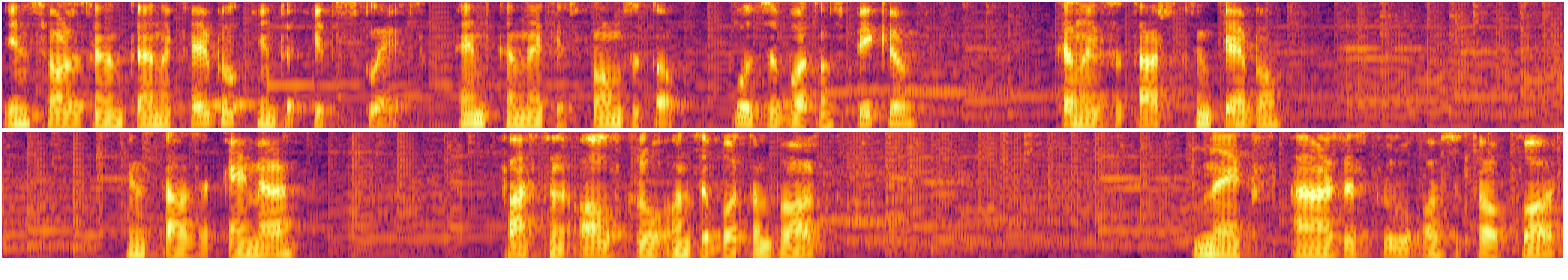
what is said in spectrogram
Insert the antenna cable into its place and connect it from the top. Put the bottom speaker, connect the touchscreen cable, install the camera, fasten all screws on the bottom board. Next are the screws of the top board.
